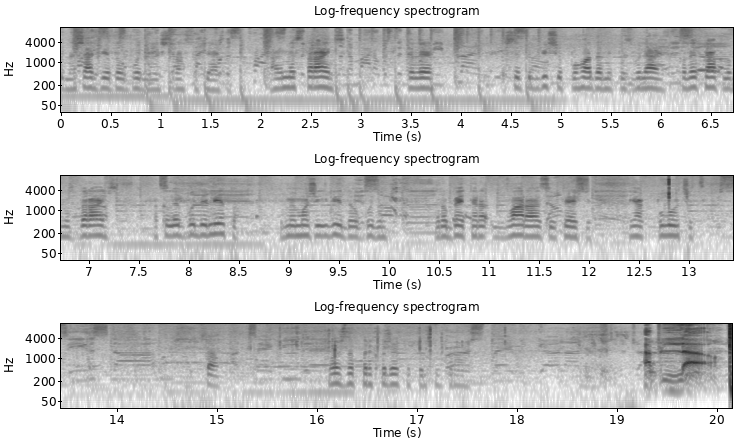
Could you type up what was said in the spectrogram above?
І на жаль, відео буде лише раз на. Але ми стараємося, коли ще тим більше погода не дозволяє. Коли тепло, ми збираємося. А коли буде літо, то ми може і відео будемо робити два рази в тиждень, як вийде. Можна переходити по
